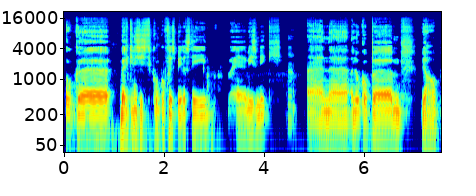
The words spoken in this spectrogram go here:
Ook uh, bij de kinesisten kom ik ook veel spelers tegen, bij Wezenbeek. Ja. En, en ook op, um, ja, op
